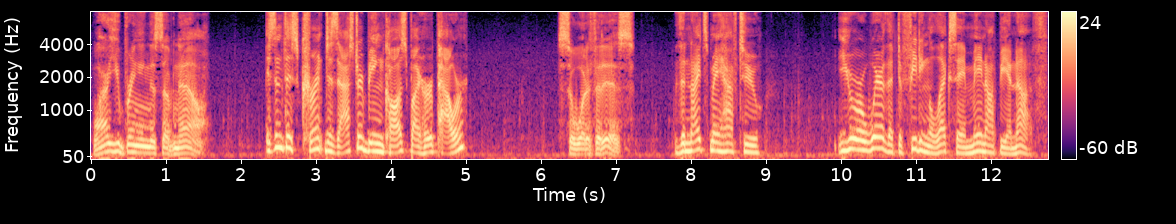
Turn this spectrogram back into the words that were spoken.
Why are you bringing this up now? Isn't this current disaster being caused by her power? So what if it is? The Knights may have to. You're aware that defeating Alexei may not be enough.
